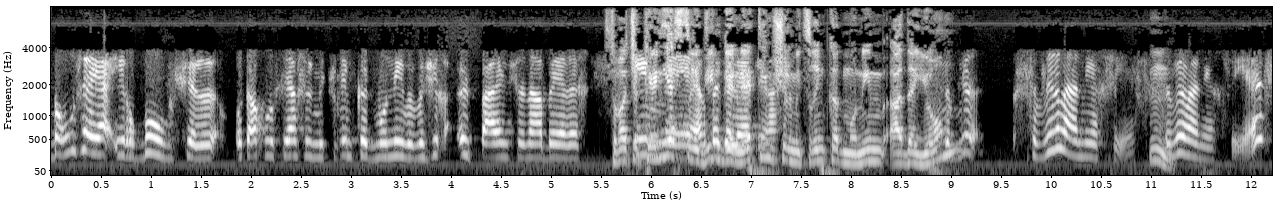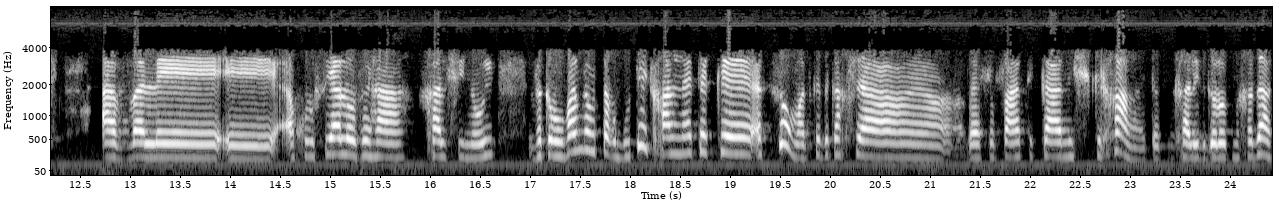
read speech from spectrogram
ברור שהיה ערבוב של אותה אוכלוסייה של מצרים קדמונים במשך אלפיים שנה בערך. זאת אומרת שכן יש אה, שרידים גנטיים. של מצרים קדמונים עד היום? סביר, סביר להניח שיש, Hmm. סביר להניח שיש, אבל אה, אה, האוכלוסייה לא זהה, חל שינוי, וכמובן גם תרבותית חל נתק אה, עצום, עד כדי כך שהשפה העתיקה נשכחה, הייתה צריכה להתגלות מחדש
